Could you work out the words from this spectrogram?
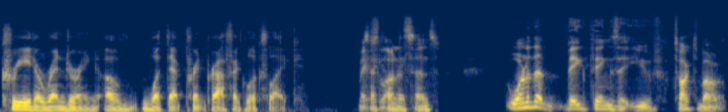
create a rendering of what that print graphic looks like. Makes a lot of make sense. One of the big things that you've talked about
